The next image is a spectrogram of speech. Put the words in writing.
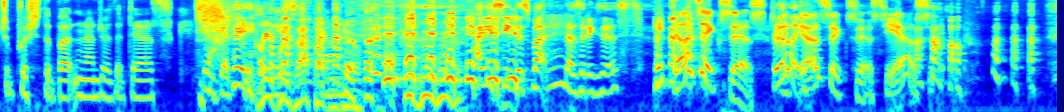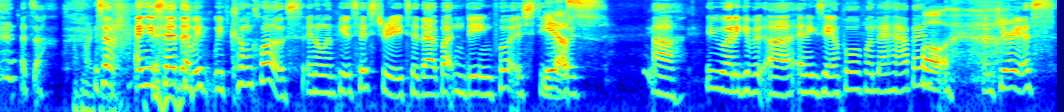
To push the button under the desk. to Yeah. get the Wait, Wait, what police does that button down. do? Have you seen this button? Does it exist? It does exist. Really? It does exist, yes. Wow. That's a, Oh my so. And you said that we've we've come close in Olympia's history to that button being pushed. you know, yes. it's- uh, you want to give it uh, an example of when that happened? Well, I'm curious.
